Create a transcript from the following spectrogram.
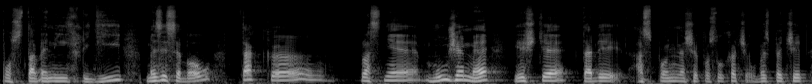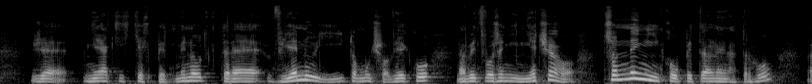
postavených lidí mezi sebou, tak vlastně můžeme ještě tady aspoň naše posluchače ubezpečit, že nějakých těch pět minut, které věnují tomu člověku na vytvoření něčeho, co není koupitelné na trhu, eh,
